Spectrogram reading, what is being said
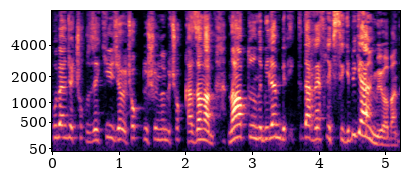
bu bence çok zekice ve çok düşünülmüş, çok kazanan, ne yaptığını bilen bir iktidar refleksi gibi gelmiyor bana.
